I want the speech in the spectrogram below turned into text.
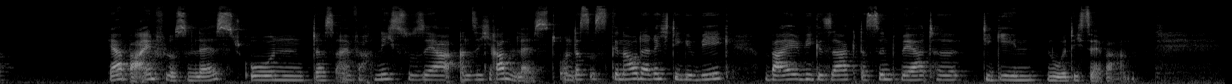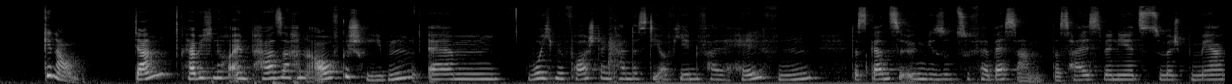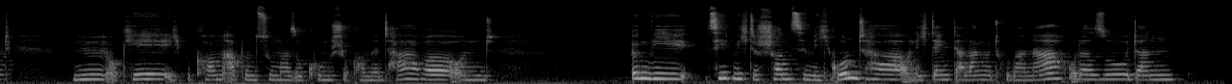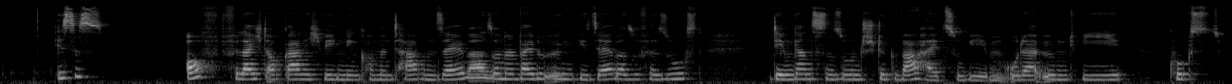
ja, beeinflussen lässt und das einfach nicht so sehr an sich ranlässt. Und das ist genau der richtige Weg, weil, wie gesagt, das sind Werte, die gehen nur dich selber an. Genau. Dann habe ich noch ein paar Sachen aufgeschrieben, ähm, wo ich mir vorstellen kann, dass die auf jeden Fall helfen, das Ganze irgendwie so zu verbessern. Das heißt, wenn ihr jetzt zum Beispiel merkt, hm, okay, ich bekomme ab und zu mal so komische Kommentare und irgendwie zieht mich das schon ziemlich runter und ich denke da lange drüber nach oder so, dann ist es oft vielleicht auch gar nicht wegen den Kommentaren selber, sondern weil du irgendwie selber so versuchst, dem Ganzen so ein Stück Wahrheit zu geben oder irgendwie guckst,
